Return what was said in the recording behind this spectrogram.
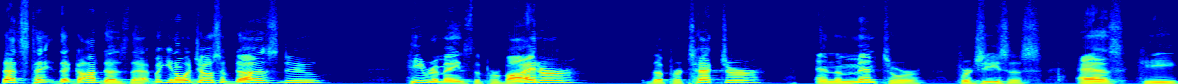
That's ta- that God does that. But you know what Joseph does do? He remains the provider, the protector, and the mentor for Jesus as he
